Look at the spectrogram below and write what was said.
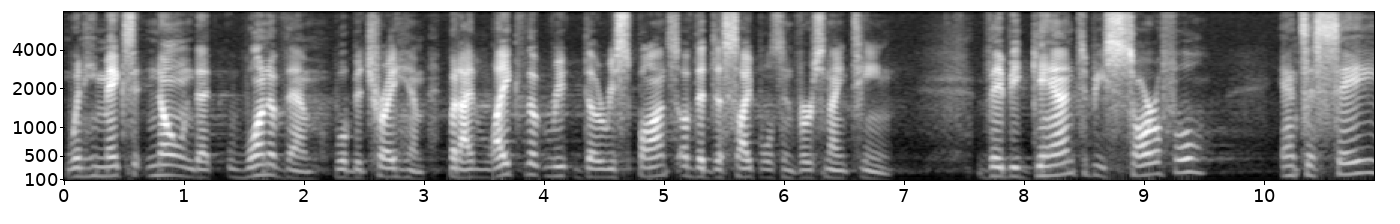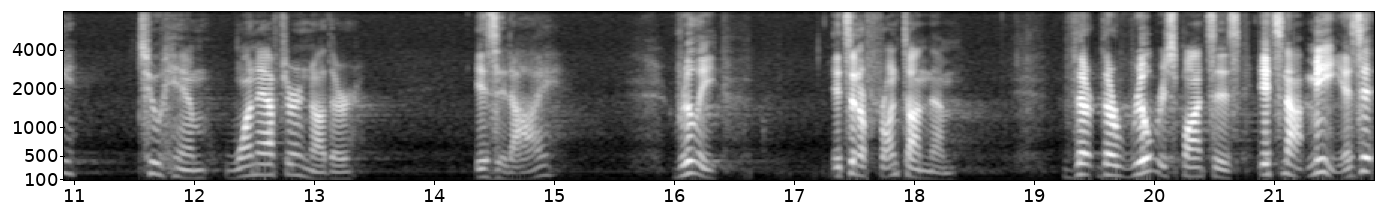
when he makes it known that one of them will betray him. But I like the, re- the response of the disciples in verse 19. They began to be sorrowful and to say to him one after another, Is it I? Really, it's an affront on them their, their real response is, It's not me, is it?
